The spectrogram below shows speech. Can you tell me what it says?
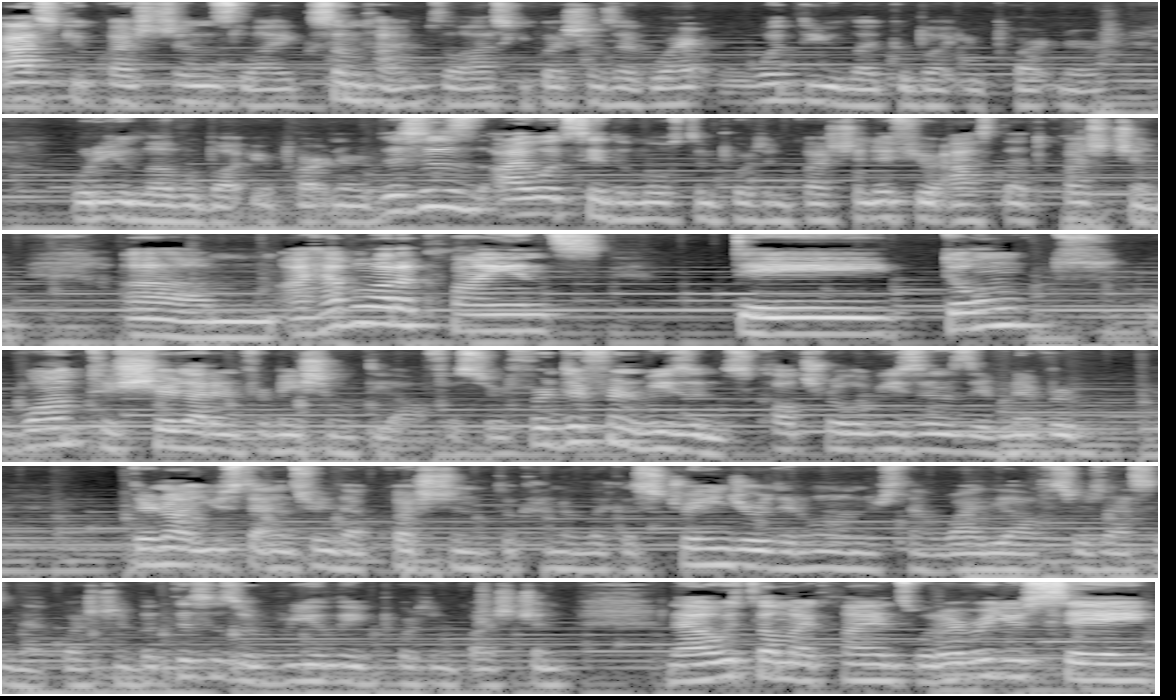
ask you questions like, sometimes they'll ask you questions like, what do you like about your partner? What do you love about your partner? This is, I would say, the most important question if you're asked that question. Um, I have a lot of clients they don't want to share that information with the officer for different reasons cultural reasons they've never they're not used to answering that question to kind of like a stranger. They don't understand why the officer is asking that question. But this is a really important question. And I always tell my clients whatever you say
